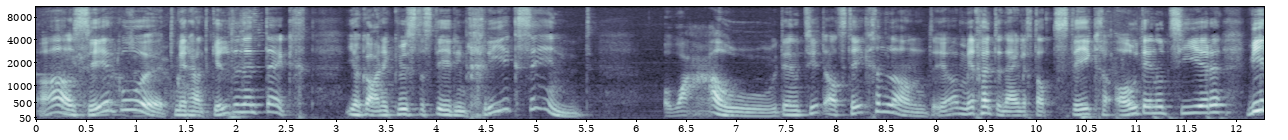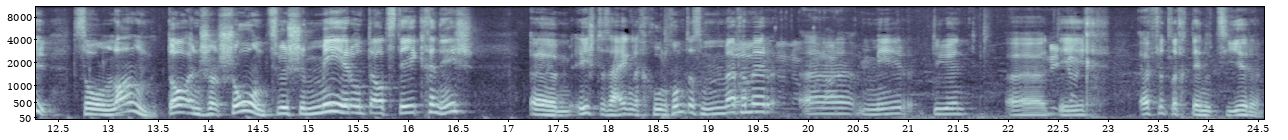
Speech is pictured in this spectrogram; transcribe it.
Ah, sehr gut. Wir haben die Gilden entdeckt. Ich habe gar nicht gewusst, dass die im Krieg sind. Wow, denunziert Aztekenland. Ja, wir könnten eigentlich die Azteken auch denunzieren, weil solange da ein Schon zwischen mir und den Azteken ist, ähm, ist das eigentlich cool. Kommt, das machen wir. Äh, wir tun äh, dich öffentlich denunzieren.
